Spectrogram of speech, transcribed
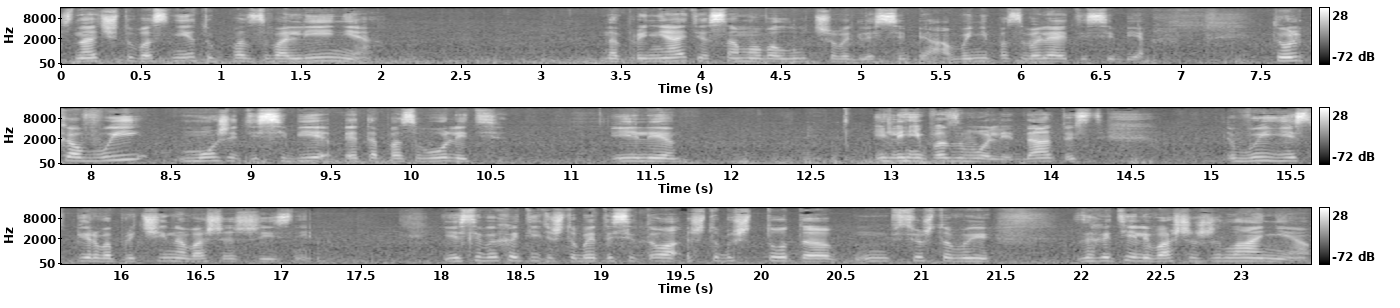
значит у вас нет позволения на принятие самого лучшего для себя. Вы не позволяете себе. Только вы можете себе это позволить или, или не позволить, да, то есть вы есть первопричина вашей жизни. Если вы хотите, чтобы эта ситуация, чтобы что-то, все, что вы захотели, ваше желание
